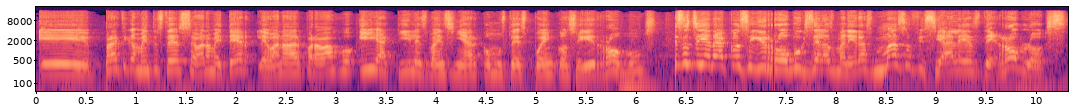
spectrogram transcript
Eh, prácticamente ustedes se van a meter, le van a dar para abajo y aquí les va a enseñar cómo ustedes pueden conseguir Robux. Enseñará a conseguir Robux de las maneras más oficiales de Roblox.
